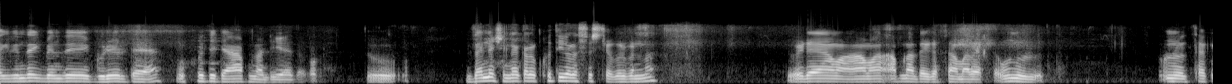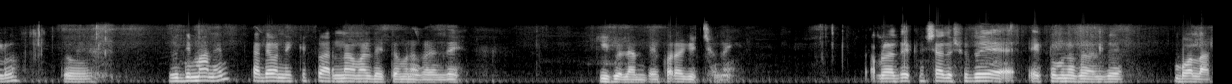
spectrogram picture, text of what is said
একদিন দেখবেন যে ঘুরে উল্টে ক্ষতিটা আপনার দিয়ে দেবো। তো জানে শুনে কারও ক্ষতি করার চেষ্টা করবেন না। তো এটা আমার আমার আপনাদের কাছে আমার একটা অনুরোধ। অনুরোধ থাকল, তো যদি মানেন, তাহলে অনেক কিছু আর না আমার দায়িত্ব মনে করেন যে কি করলাম যে করার কিচ্ছু নাই। আপনাদের সাথে শুধু একটু মনে করেন যে বলার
